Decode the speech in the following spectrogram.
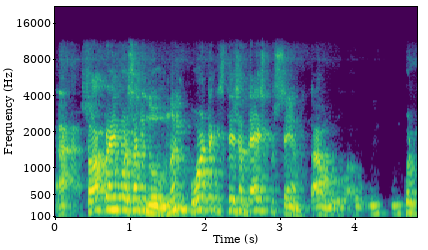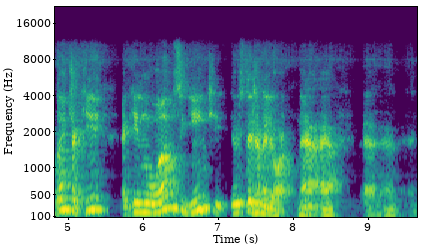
Ah, só para reforçar de novo, não importa que esteja 10%, tá? O, o, o, importante aqui é que no ano seguinte eu esteja melhor, né? É, é, é,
